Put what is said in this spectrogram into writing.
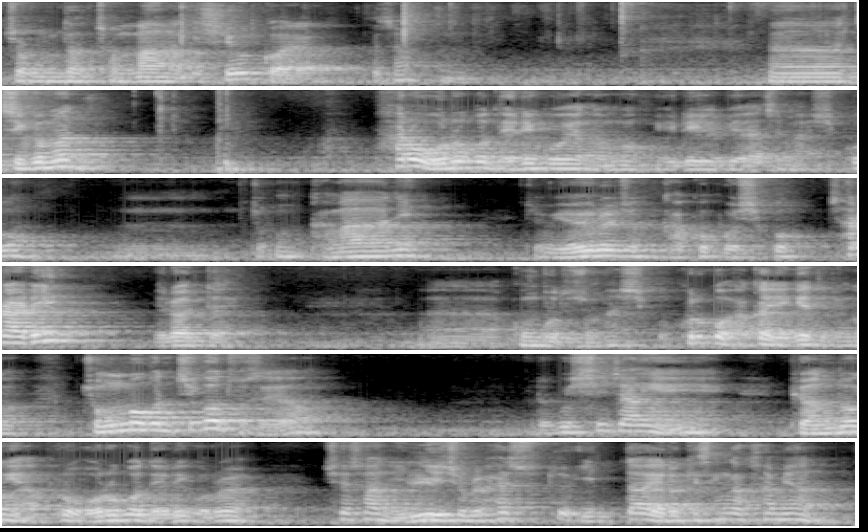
조금 더 전망하기 쉬울 거예요. 그죠? 음. 어, 지금은 하루 오르고 내리고에 너무 일희일비하지 마시고 음, 조금 가만히 좀 여유를 좀 갖고 보시고 차라리 이럴 때 어, 공부도 좀 하시고 그리고 아까 얘기해 드린 거 종목은 찍어 두세요. 그리고 시장이 변동이 앞으로 오르고 내리고를 최소한 1, 2주를 할 수도 있다 이렇게 생각하면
